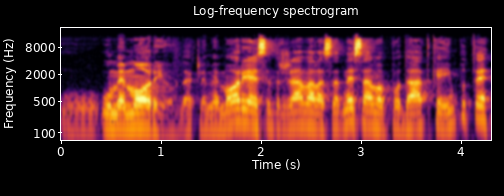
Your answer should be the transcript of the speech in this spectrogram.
u, u memoriju. Dakle, memorija je sadržavala sad ne samo podatke, inpute,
